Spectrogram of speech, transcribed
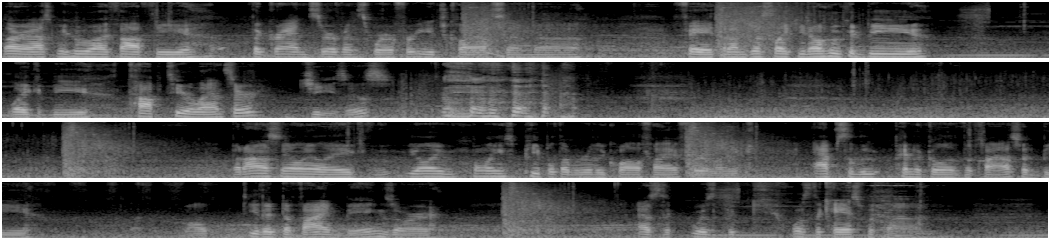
Larry asked me who I thought the the grand servants were for each class in uh, Fate, and I'm just like, you know, who could be like the top tier lancer? Jesus. But honestly, only like the only only people that would really qualify for like absolute pinnacle of the class would be well either divine beings or as the was the was the case with uh,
